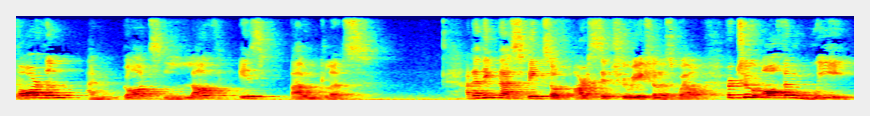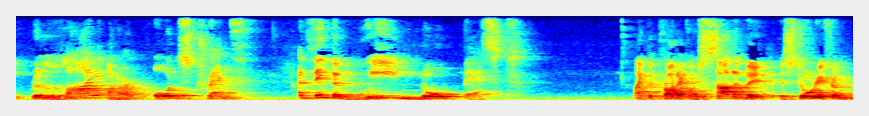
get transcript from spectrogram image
for them and God's love is boundless. And I think that speaks of our situation as well. For too often we rely on our own strength and think that we know best. Like the prodigal son and the, the story from,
